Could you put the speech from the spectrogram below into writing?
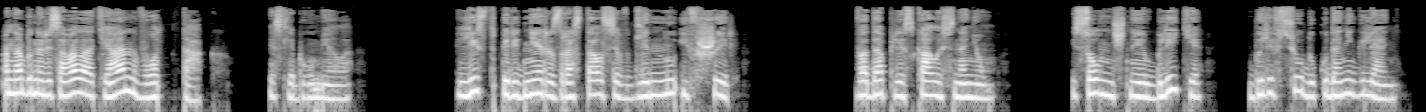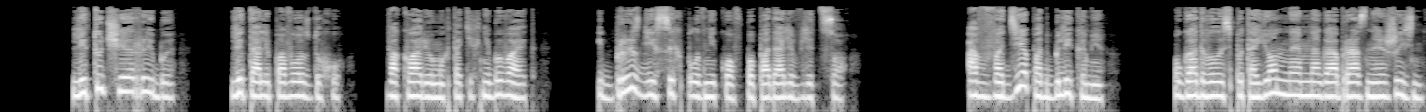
Она бы нарисовала океан вот так, если бы умела. Лист перед ней разрастался в длину и вширь. Вода плескалась на нем, и солнечные блики были всюду, куда ни глянь. Летучие рыбы летали по воздуху. В аквариумах таких не бывает и брызги с их плавников попадали в лицо. А в воде под бликами угадывалась потаенная многообразная жизнь.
